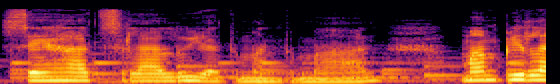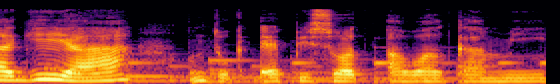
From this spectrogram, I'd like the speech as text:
sehat selalu ya teman-teman. Mampir lagi ya untuk episode awal kami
